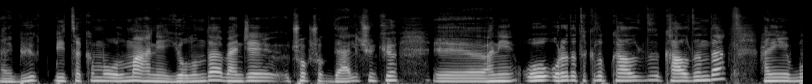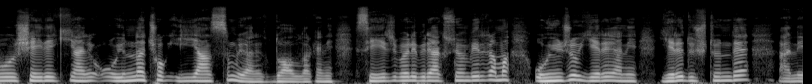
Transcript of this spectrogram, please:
yani büyük bir takım olma hani yolunda bence çok çok değerli. Çünkü e, hani o orada takılıp kaldı kaldığında hani bu şeydeki yani oyununa çok iyi yansımıyor yani doğal olarak. Hani seyirci böyle bir reaksiyon verir ama oyuncu yere yani yere düştüğünde hani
